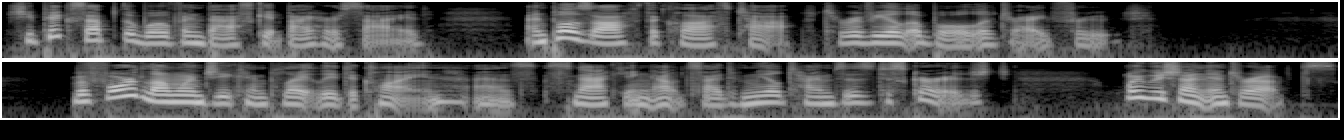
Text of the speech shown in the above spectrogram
She picks up the woven basket by her side and pulls off the cloth top to reveal a bowl of dried fruit. Before Lan can politely decline, as snacking outside of mealtimes is discouraged, Wuxian interrupts,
